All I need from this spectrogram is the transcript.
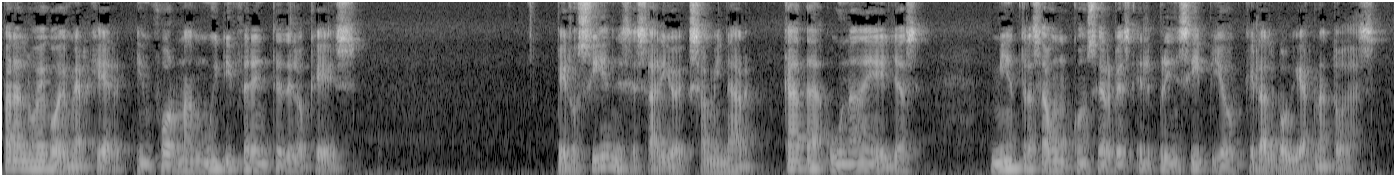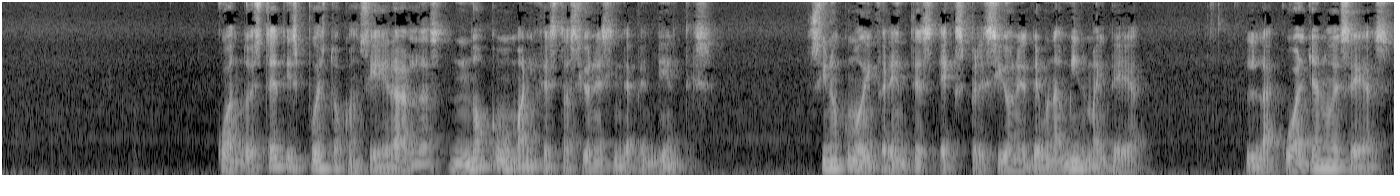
para luego emerger en formas muy diferentes de lo que es. Pero sí es necesario examinar cada una de ellas mientras aún conserves el principio que las gobierna todas. Cuando estés dispuesto a considerarlas no como manifestaciones independientes, sino como diferentes expresiones de una misma idea, la cual ya no deseas,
